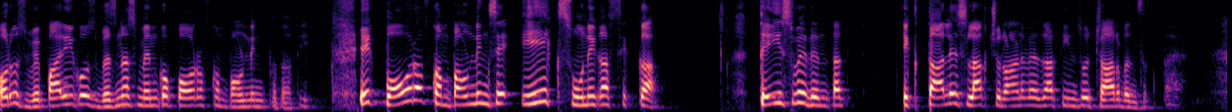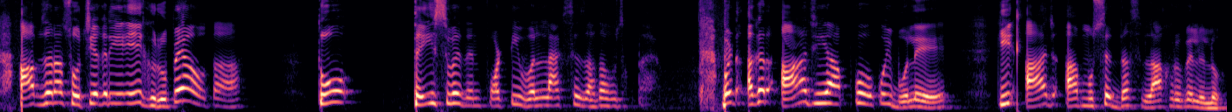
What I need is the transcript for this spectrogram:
और उस व्यापारी को, उस बिजनेसमैन को पावर ऑफ़ कंपाउंडिंग पता थी। एक पावर ऑफ़ कंपाउंडिंग से एक सोने का सिक्का तेईसवें दिन तक इकतालीस लाख चौरानवे हज़ार तीन सौ चार बन सकता है। आप जरा सोचिए, अगर ये एक रुपया होता तो तेईसवें दिन फोर्टी वन लाख से ज़्यादा हो सकता है। बट अगर आज ये आपको कोई बोले कि आज आप मुझसे दस लाख रुपए ले लो,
